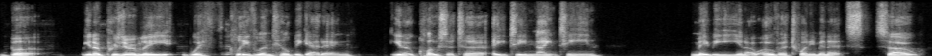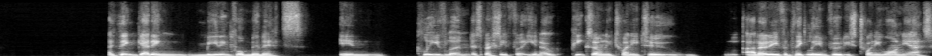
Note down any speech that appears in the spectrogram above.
but you know presumably with Cleveland he'll be getting you know closer to 18, 19, maybe you know over 20 minutes. So I think getting meaningful minutes in Cleveland, especially for you know Peeke's only 22. I don't even think Liam Foudy's 21 yet.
